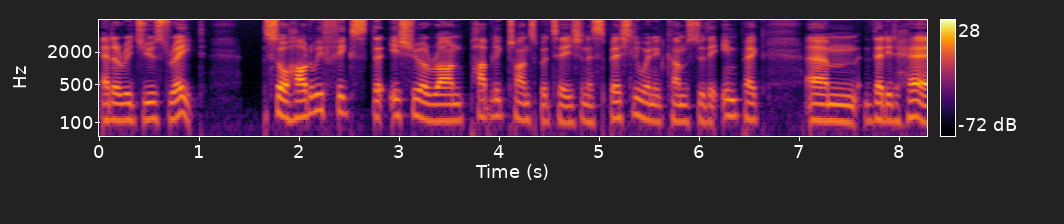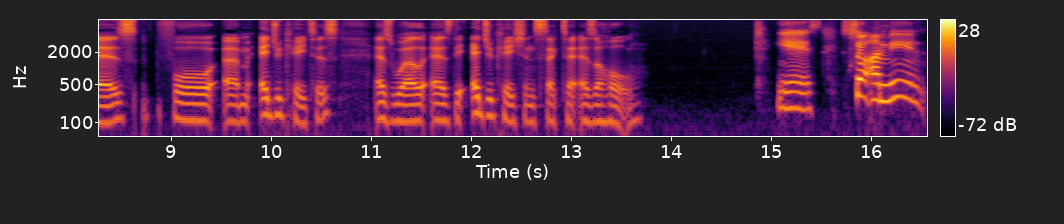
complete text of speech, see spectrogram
at a reduced rate. So, how do we fix the issue around public transportation, especially when it comes to the impact um, that it has for um, educators as well as the education sector as a whole? Yes. So, I mean,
